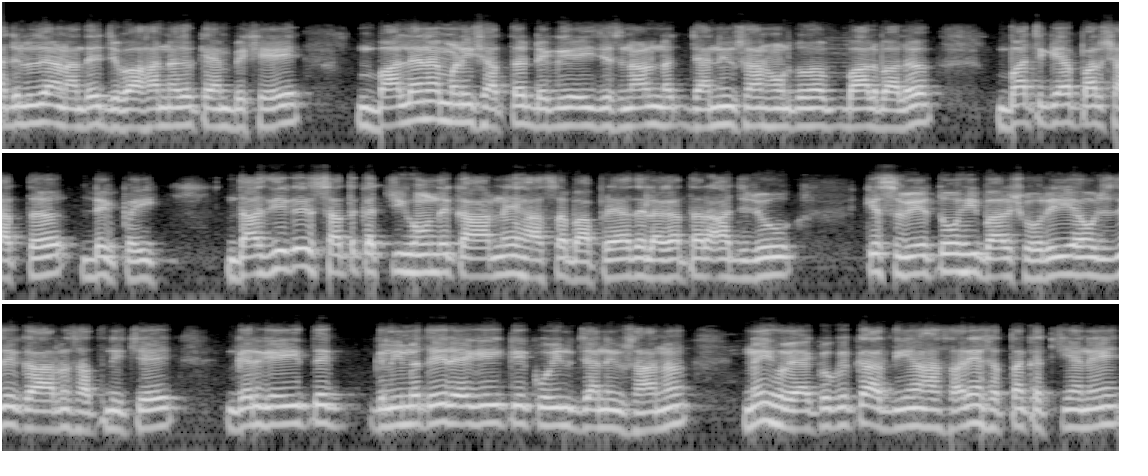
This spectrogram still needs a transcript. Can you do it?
ਅੱਜ ਲੁਧਿਆਣਾ ਦੇ ਜਵਾਹਰ ਨਗਰ ਕੈਂਪ ਵਿਖੇ ਬਾਲਿਆਂ ਨਾਲ ਬਣੀ ਛੱਤ ਡਿੱਗ ਗਈ, ਜਿਸ ਨਾਲ ਜਾਨੀ ਨੁਕਸਾਨ ਹੋਣ ਤੋਂ ਬਾਲ-ਬਾਲ ਬਚ ਗਿਆ, ਪਰ ਛੱਤ ਡਿੱਗ ਪਈ। ਦੱਸ ਦਈਏ ਕਿ ਛੱਤ ਕੱਚੀ ਹੋਣ ਦੇ ਕਾਰਨ ਇਹ ਹਾਦਸਾ ਵਾਪਰਿਆ ਤੇ ਲਗਾਤਾਰ ਅੱਜ ਜੋ ਕਿ ਸਵੇਰ ਤੋਂ ਹੀ ਬਾਰਿਸ਼ ਹੋ ਰਹੀ ਹੈ, ਉਸ ਦੇ ਕਾਰਨ ਛੱਤ ਨੀਚੇ ਗਿਰ ਗਈ ਤੇ ਗਲੀਮਤ ਇਹ ਰਹਿ ਗਈ ਕਿ ਕੋਈ ਜਾਨੀ ਨੁਕਸਾਨ ਨਹੀਂ ਹੋਇਆ, ਕਿਉਂਕਿ ਘਰ ਦੀਆਂ ਸਾਰੀਆਂ ਛੱਤਾਂ ਕੱਚੀਆਂ ਨੇ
